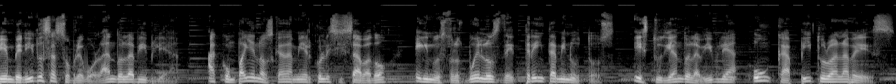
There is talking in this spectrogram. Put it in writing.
Bienvenidos a Sobrevolando la Biblia. Acompáñanos cada miércoles y sábado en nuestros vuelos de 30 minutos, estudiando la Biblia un capítulo a la vez.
